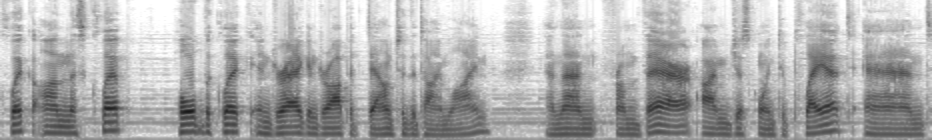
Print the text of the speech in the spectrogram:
click on this clip, hold the click and drag and drop it down to the timeline. And then from there, I'm just going to play it and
